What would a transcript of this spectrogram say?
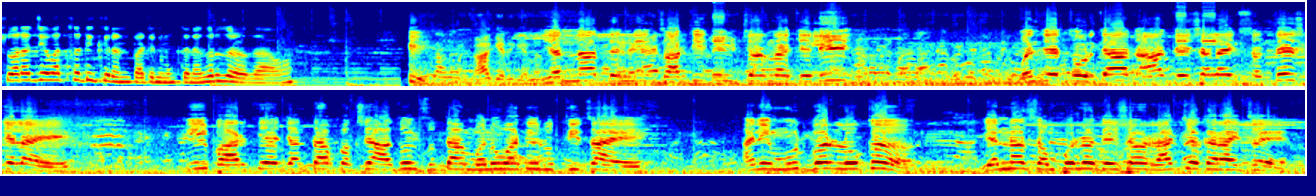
स्वराज्यवादसाठी किरण पाटील मुक्तानगर जळगाव. यांना त्यांनी जातीची विचारणा केली. म्हणजे थोडक्यात आज देशाला एक संदेश गेला आहे की भारतीय जनता पक्ष अजून सुद्धा मनुवादी वृत्तीचा आहे. आणि मुठभर लोक यांना संपूर्ण देशावर राज्य करायचं आहे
